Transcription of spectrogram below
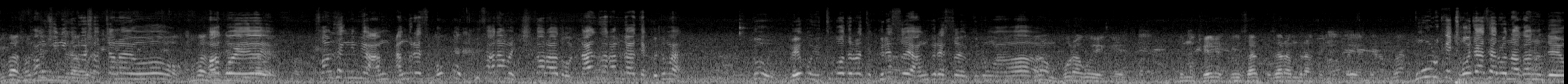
누가 당신이 선생님이라고 그러셨잖아요 누가 과거에 선생님이라고 선생님이 안, 안 그래서 먹고 그 사람을 치더라도 딴 사람들한테 그동안 그 외국 유튜버들한테 그랬어요 안 그랬어요 그동안 그럼 뭐라고 얘기해? 그러면 걔, 그, 사, 그 사람들한테 욕해야 되는 거야? 뭐 이렇게 저 자세로 나가는데요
